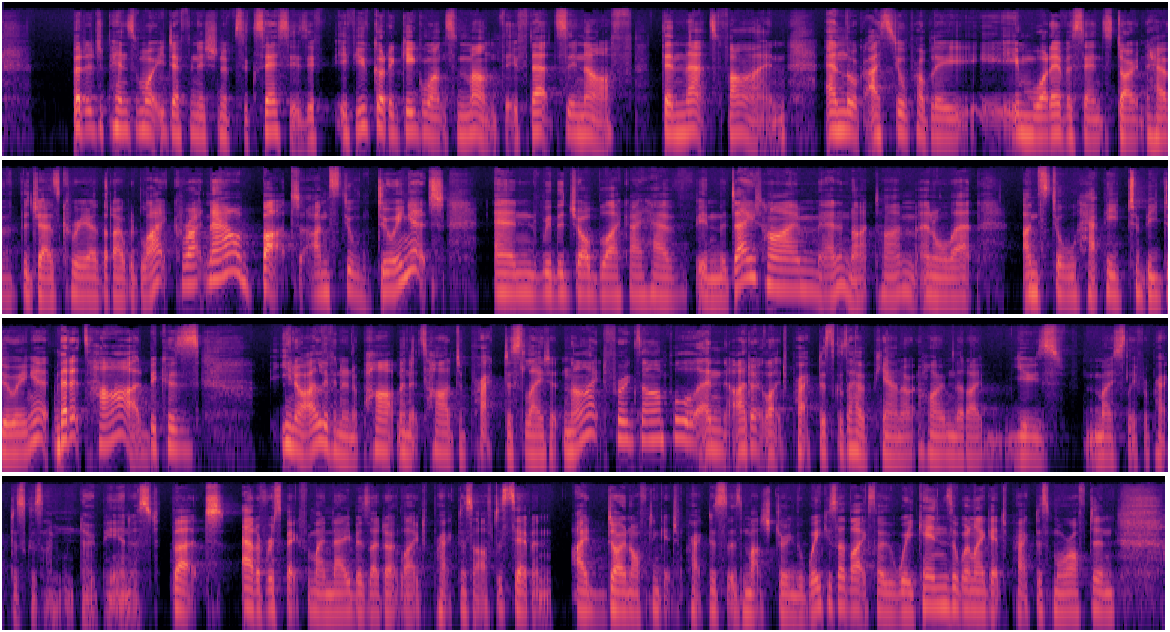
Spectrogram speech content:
But it depends on what your definition of success is. If, if you've got a gig once a month, if that's enough, then that's fine. And look, I still probably, in whatever sense, don't have the jazz career that I would like right now, but I'm still doing it. And with a job like I have in the daytime and at nighttime and all that, I'm still happy to be doing it. But it's hard because you know, I live in an apartment. It's hard to practice late at night, for example. And I don't like to practice because I have a piano at home that I use mostly for practice because I'm no pianist. But out of respect for my neighbours, I don't like to practice after seven. I don't often get to practice as much during the week as I'd like. So the weekends are when I get to practice more often.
